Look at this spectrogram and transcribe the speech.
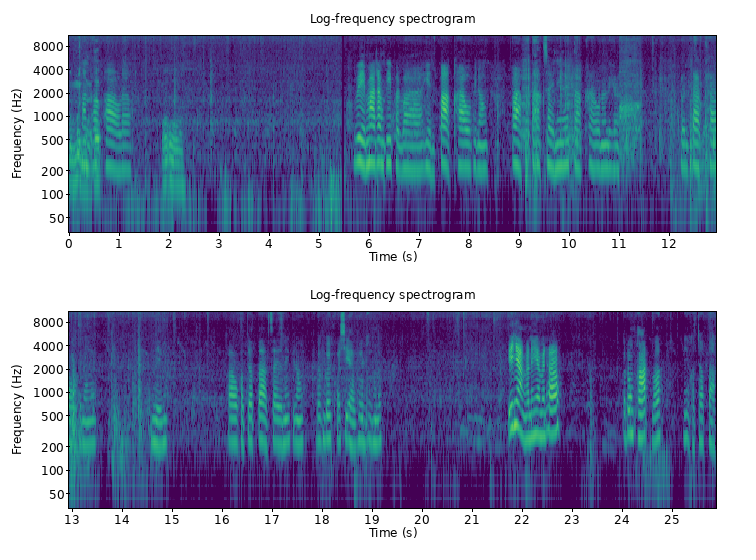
มึนๆมันนะเผาเติบเผาๆแล้ว โอ้โหเวมาทางพี่ผัดว่าเห็นตากข้าวพี่น้อง ตากก็ตากใส่นี่ได้ตากข้าวนั่นเลยค่ะคนตากข้าวพี่น้องเน้นข้าวเขาจะตากใส่อันนี้พี่น้องเบิ้งเบิ้งขอเสียเพิ่มเบิ้งนะ อีหยังอันนี้ยังไม่เท่ากระดงพัดเหรอนี่เขาจะตาก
